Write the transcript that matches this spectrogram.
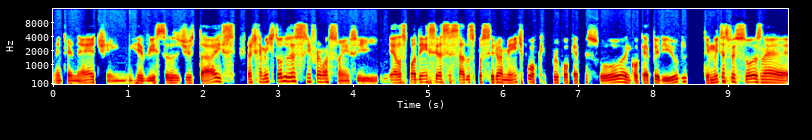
na internet, em revistas digitais, praticamente todas essas informações, e elas podem ser acessadas posteriormente por, por qualquer pessoa, em qualquer período. Tem muitas pessoas, né,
